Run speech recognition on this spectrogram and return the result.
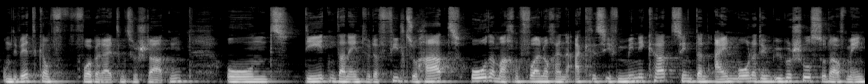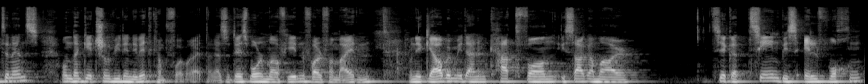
um die Wettkampfvorbereitung zu starten und diäten dann entweder viel zu hart oder machen vorher noch einen aggressiven Minicut, sind dann ein Monat im Überschuss oder auf Maintenance und dann geht schon wieder in die Wettkampfvorbereitung. Also das wollen wir auf jeden Fall vermeiden. Und ich glaube, mit einem Cut von, ich sage mal, circa 10 bis 11 Wochen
